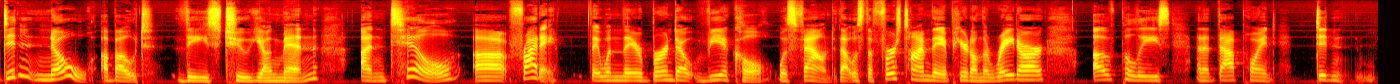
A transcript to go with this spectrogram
Didn't know about these two young men until uh, Friday. They, when their burned out vehicle was found. That was the first time they appeared on the radar of police. And at that point, didn't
